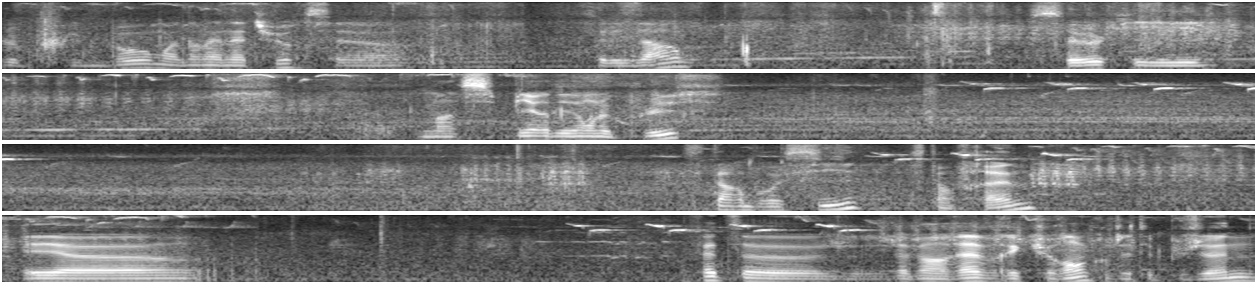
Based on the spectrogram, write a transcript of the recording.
le plus beau, moi, dans la nature, c'est euh, les arbres. C'est eux qui euh, m'inspirent, disons, le plus. Cet arbre-ci, c'est un frêne. Et euh, en fait, j'avais un rêve récurrent quand j'étais plus jeune,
